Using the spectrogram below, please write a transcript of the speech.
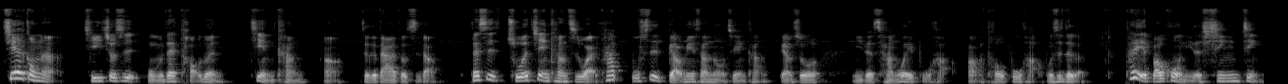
极恶宫啊，其实就是我们在讨论健康啊，这个大家都知道。但是除了健康之外，它不是表面上那种健康，比方说你的肠胃不好啊，头不好，不是这个，它也包括你的心境。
